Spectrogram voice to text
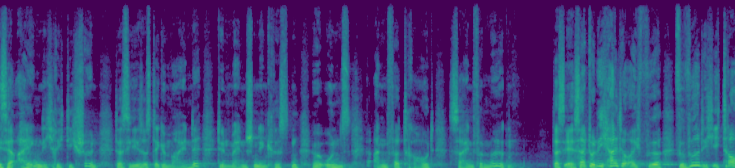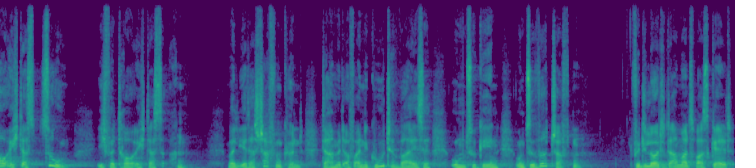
ist ja eigentlich richtig schön, dass Jesus der Gemeinde, den Menschen, den Christen, äh, uns anvertraut sein Vermögen. Dass er sagt, und ich halte euch für, für würdig, ich traue euch das zu, ich vertraue euch das an, weil ihr das schaffen könnt, damit auf eine gute Weise umzugehen und zu wirtschaften. Für die Leute damals war es Geld,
